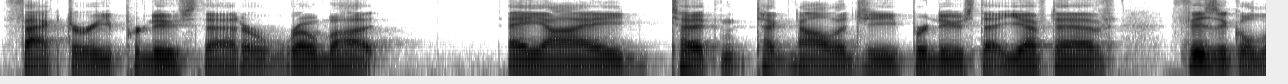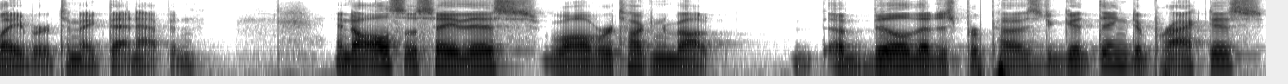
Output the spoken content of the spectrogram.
factory produce that or robot AI te- technology produce that. You have to have physical labor to make that happen. And I'll also say this while we're talking about a bill that is proposed, a good thing to practice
